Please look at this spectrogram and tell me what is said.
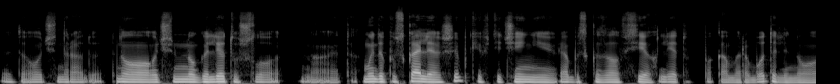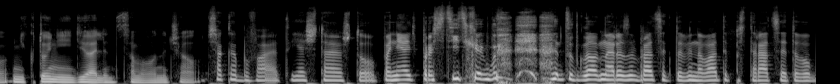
Это очень радует. Но очень много лет ушло на это. Мы допускали ошибки в течение, я бы сказал, всех лет, пока мы работали, но никто не идеален с самого начала. Всякое бывает. Я считаю, что понять, простить, как бы тут главное разобраться, кто виноват, и постараться этого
